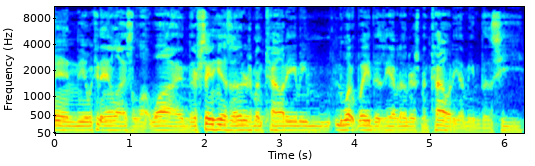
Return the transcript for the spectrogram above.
And you know we can analyze a lot why. And they're saying he has an owner's mentality. I mean, in what way does he have an owner's mentality? I mean, does he?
